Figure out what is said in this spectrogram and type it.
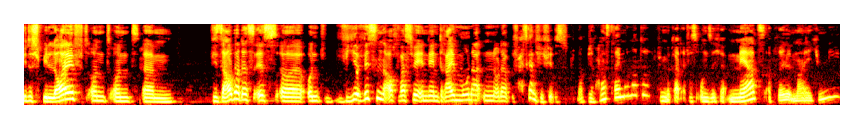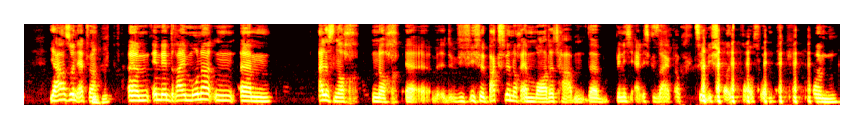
wie das Spiel läuft und, und ähm, wie sauber das ist. Äh, und wir wissen auch, was wir in den drei Monaten oder ich weiß gar nicht, wie viel das, waren das drei Monate? Ich bin mir gerade etwas unsicher. März, April, Mai, Juni? Ja, so in etwa. Mhm. Ähm, in den drei Monaten ähm, alles noch noch, äh, wie, wie viel Bugs wir noch ermordet haben. Da bin ich ehrlich gesagt auch ziemlich stolz drauf. Und, ähm,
